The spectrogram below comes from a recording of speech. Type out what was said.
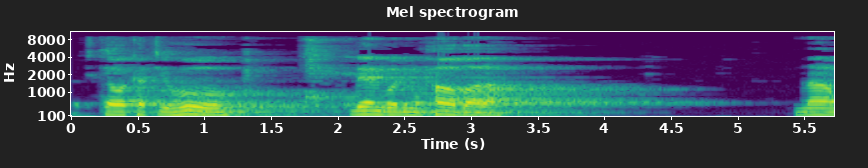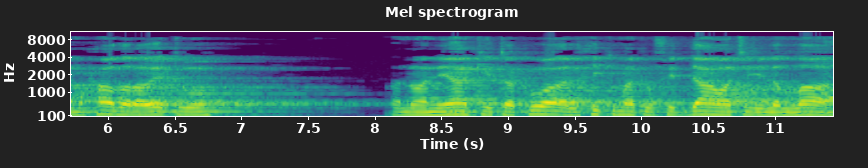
katika wakati huu, lengo ni muhadhara, na muhadhara wetu anwani yake itakuwa alhikmatu fi da'wati ila Allah.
